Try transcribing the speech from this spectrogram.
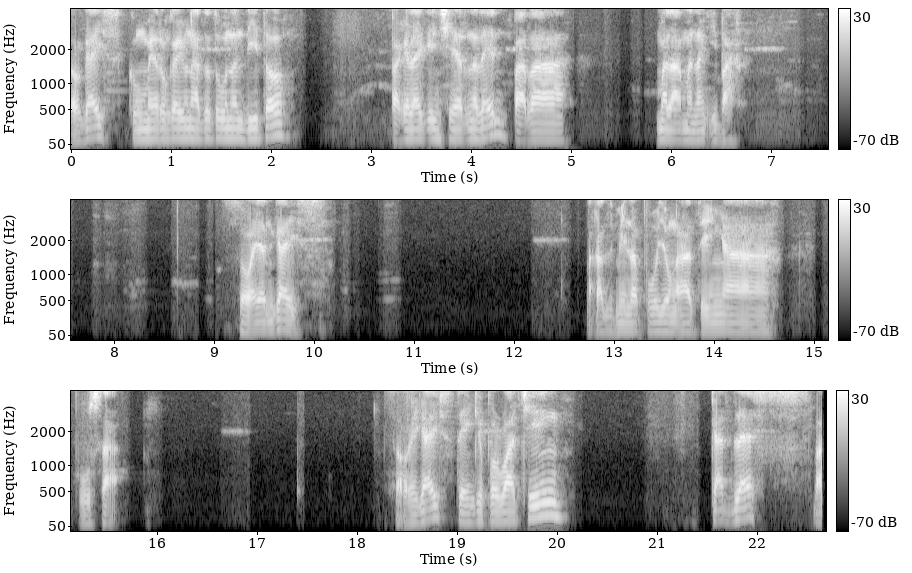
So guys, kung meron kayong natutunan dito, paki-like and share na rin para malaman ng iba. So, ayan guys. Nakadumi na po yung ating ah, pusa. So, okay guys, thank you for watching. God bless. Bye.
